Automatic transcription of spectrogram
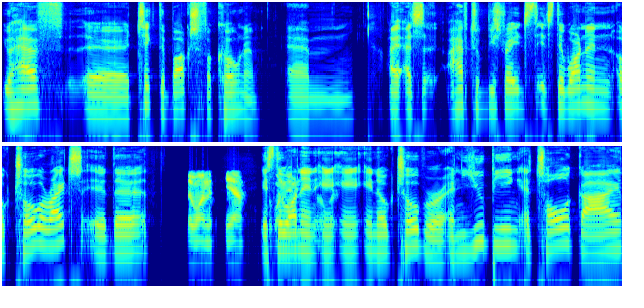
you have uh, ticked the box for Kona. Um, I I have to be straight. It's, it's the one in October, right? Uh, the the one, yeah. It's the, the one, one in, in, in, in October, and you being a tall guy,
